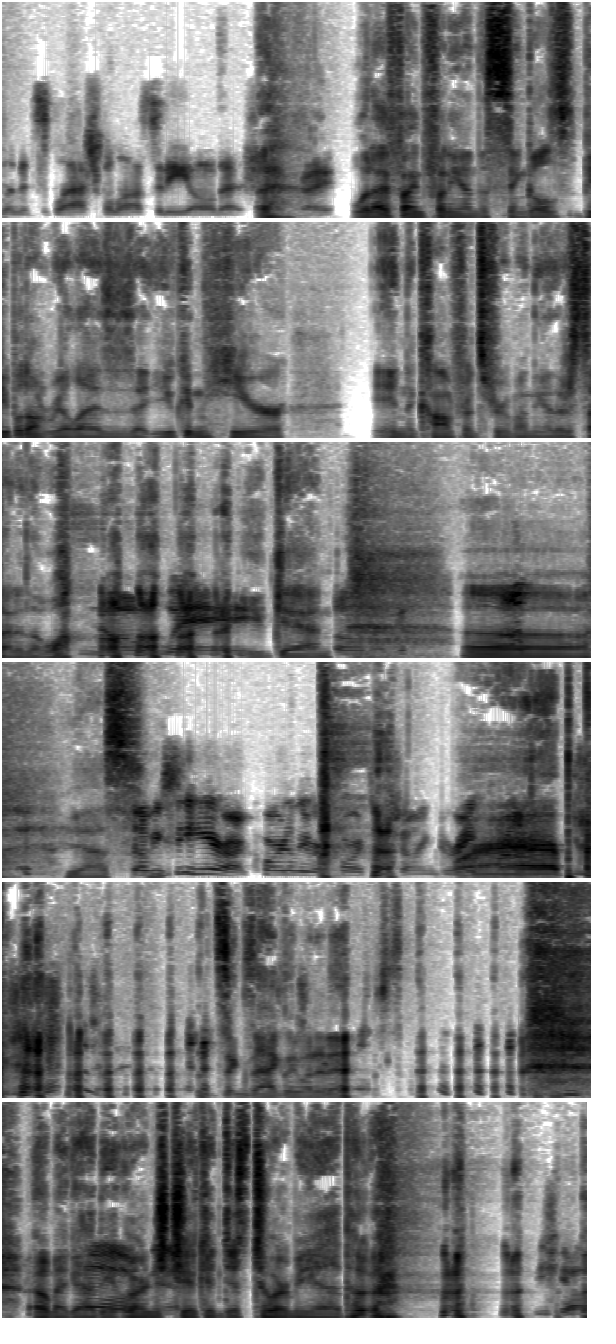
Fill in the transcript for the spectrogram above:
limit splash velocity, all that shit. Right? what I find funny on the singles, people don't realize is that you can hear in the conference room on the other side of the wall. No way. you can. Oh my god! Uh, yes. So if you see here, our quarterly reports are showing great. That's exactly what it is. oh my god, the Oh, orange man. chicken just tore me up. yeah.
